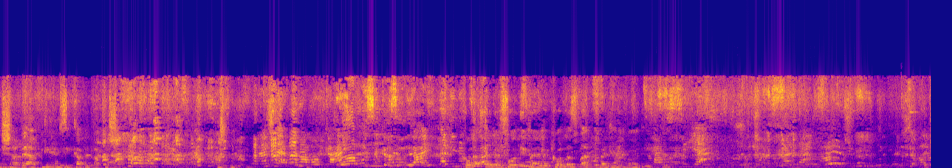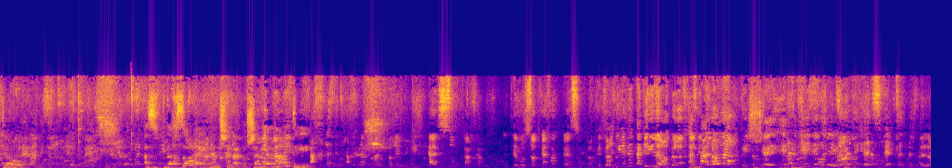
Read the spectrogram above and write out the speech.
תשעה באב בלי מוזיקה בבקשה. כל הטלפונים האלה כל הזמן מנגנים מאוד. טוב, אז נחזור לעניין שלנו, שאני אמרתי... תעשו ככה. אתם עושות ככה, תעשו ככה. תרגיל את הקינות. לא להרגיש ש... תתעצבי קצת, אבל לא...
